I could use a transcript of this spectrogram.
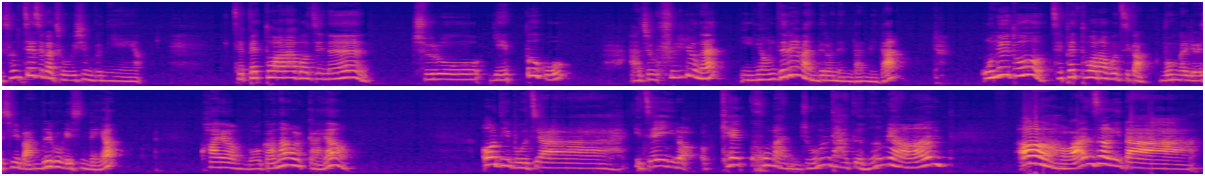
제일 손재주가 좋으신 분이에요. 제페토 할아버지는 주로 예쁘고 아주 훌륭한 인형들을 만들어낸답니다. 오늘도 제페토 할아버지가 무언가를 열심히 만들고 계신데요. 과연 뭐가 나올까요? 어디 보자. 이제 이렇게 코만 좀 다듬으면, 아, 완성이다.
